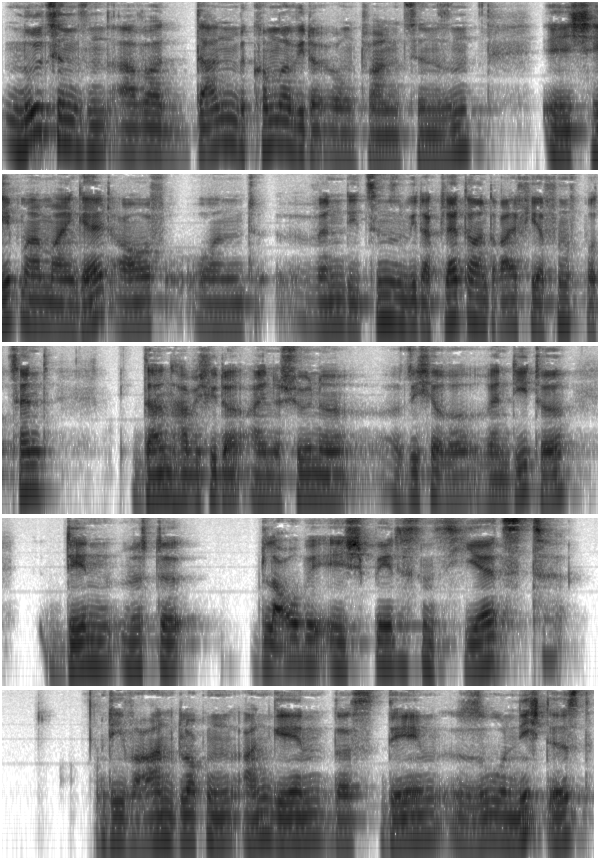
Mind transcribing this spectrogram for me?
Nullzinsen, aber dann bekommen wir wieder irgendwann Zinsen ich heb mal mein Geld auf und wenn die Zinsen wieder klettern, drei, vier, fünf Prozent, dann habe ich wieder eine schöne, sichere Rendite. Den müsste, glaube ich, spätestens jetzt die Warnglocken angehen, dass dem so nicht ist.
